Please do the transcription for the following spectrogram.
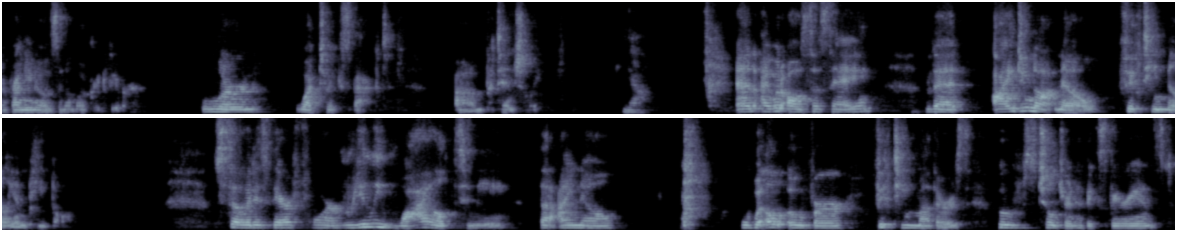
a runny nose, and a low grade fever. Learn what to expect um, potentially. Yeah. And I would also say that I do not know 15 million people. So it is therefore really wild to me that I know well over 15 mothers whose children have experienced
